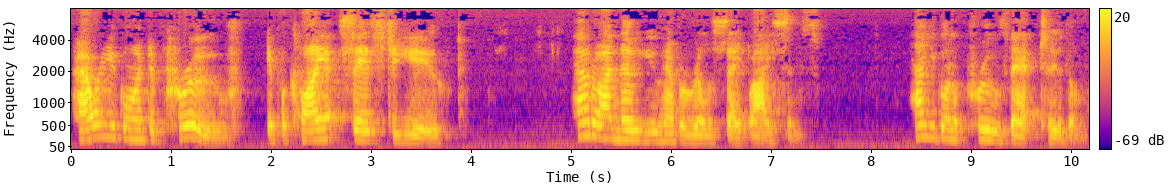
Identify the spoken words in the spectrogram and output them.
How are you going to prove if a client says to you, How do I know you have a real estate license? How are you going to prove that to them?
